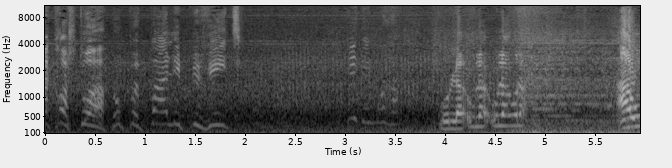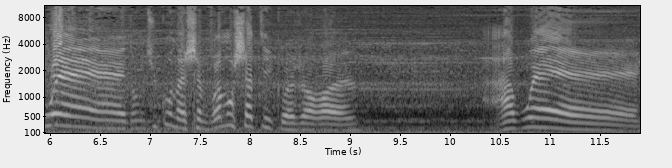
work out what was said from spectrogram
Accroche-toi. On peut pas aller plus vite. Oula, oula, oula, oula. Ah ouais Donc du coup on a vraiment chaté quoi, genre... euh, Ah ouais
